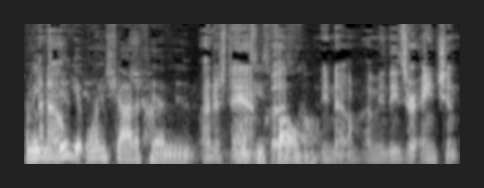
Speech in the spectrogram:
I mean, I you do get one shot of him I understand, once he's but fallen. you know, I mean, these are ancient,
